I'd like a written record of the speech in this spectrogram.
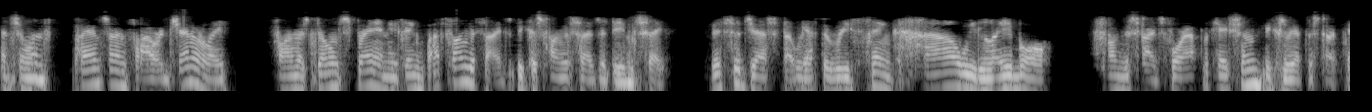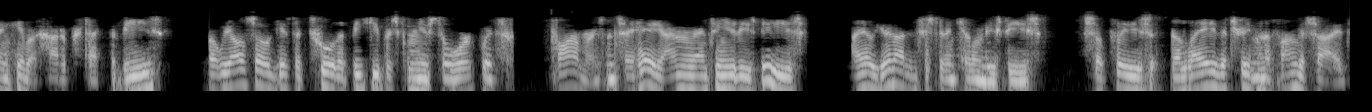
And so when plants are in flower, generally farmers don't spray anything but fungicides because fungicides are deemed safe. This suggests that we have to rethink how we label fungicides for application because we have to start thinking about how to protect the bees. But we also gives a tool that beekeepers can use to work with farmers and say, hey, I'm renting you these bees. I know you're not interested in killing these bees. So please delay the treatment of fungicides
